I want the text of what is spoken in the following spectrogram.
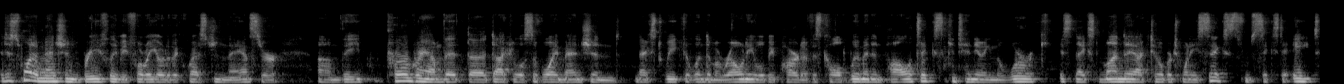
I just want to mention briefly before we go to the question and answer, um, the program that uh, Dr. LeSavoy mentioned next week that Linda Moroney will be part of is called Women in Politics, Continuing the Work. It's next Monday, October 26th from 6 to 8.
